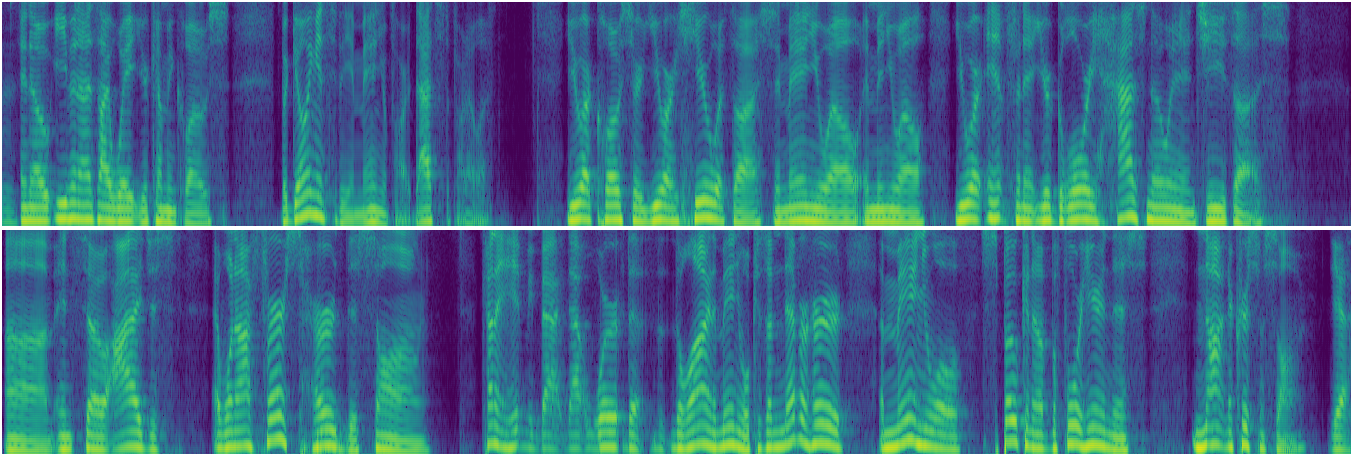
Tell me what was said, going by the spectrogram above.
Mm. And oh, even as I wait, you're coming close. But going into the Emmanuel part, that's the part I love. You are closer. You are here with us, Emmanuel. Emmanuel. You are infinite. Your glory has no end, Jesus. Um, and so I just, and when I first heard this song, kind of hit me back that word, the the line Emmanuel, because I've never heard Emmanuel spoken of before hearing this, not in a Christmas song. Yeah.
